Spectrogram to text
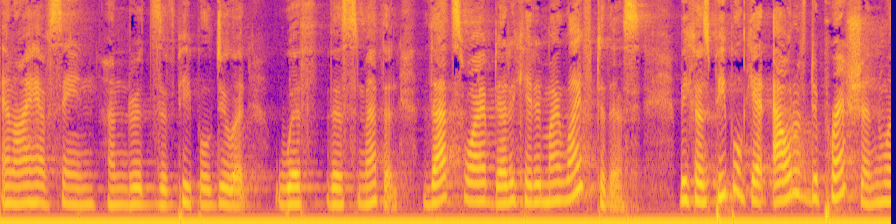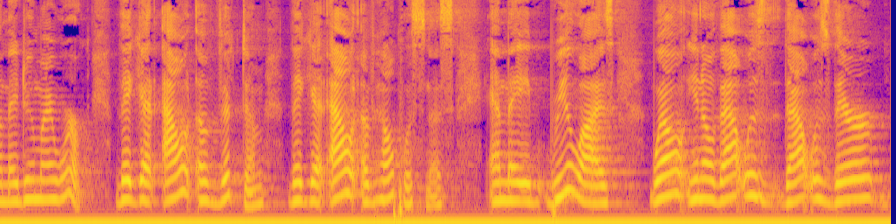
and I have seen hundreds of people do it with this method. That's why I've dedicated my life to this. Because people get out of depression when they do my work. They get out of victim, they get out of helplessness, and they realize, well, you know, that was that was their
